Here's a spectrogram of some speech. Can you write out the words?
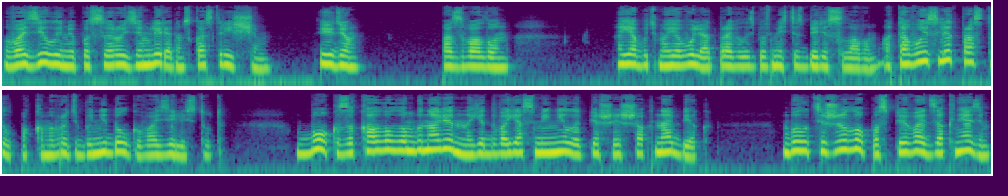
Возил ими по сырой земле рядом с кострищем. «Идем», — позвал он. А я, будь моя воля, отправилась бы вместе с Береславом. А того и след простыл, пока мы вроде бы недолго возились тут. — Бок заколола мгновенно, едва я сменила пеший шаг на бег. Было тяжело поспевать за князем.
